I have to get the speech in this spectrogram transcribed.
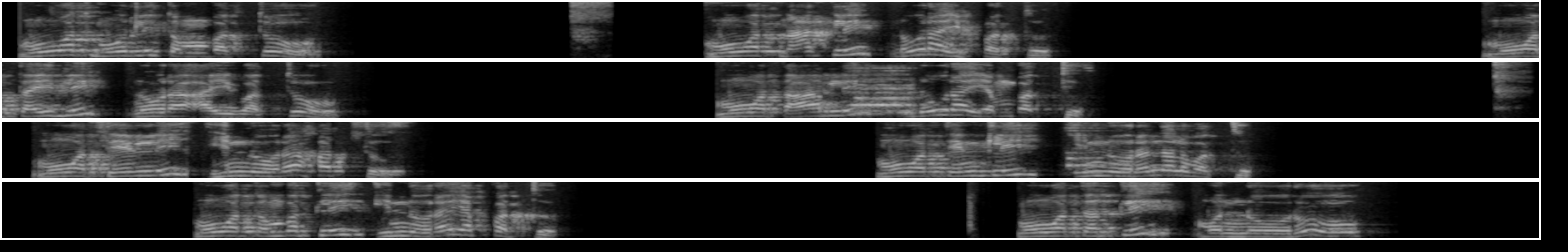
ಮೂವತ್ತ್ ಮೂರ್ಲಿ ತೊಂಬತ್ತು. ಮೂವತ್ನಾಲ್ಕಲಿ ನೂರ ಇಪ್ಪತ್ತು ಮೂವತ್ತೈದ್ಲಿ ನೂರ ಐವತ್ತು ಮೂವತ್ತಾರ್ಲಿ ನೂರ ಎಂಬತ್ತು. ಮೂವತ್ತೇಳಲಿ ಇನ್ನೂರ ಹತ್ತು. ಮೂವತ್ತೆಂಟ್ಲಿ ಇನ್ನೂರ ನಲವತ್ತು. ಮೂವತ್ತೊಂಬತ್ಲಿ ಇನ್ನೂರ ಎಪ್ಪತ್ತು. ಮೂವತ್ತತ್ಲಿ ಮುನ್ನೂರು.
